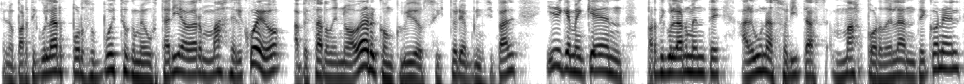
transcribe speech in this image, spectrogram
En lo particular, por supuesto que me gustaría ver más del juego, a pesar de no haber concluido su historia principal y de que me queden particularmente algunas horitas más por delante con él,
